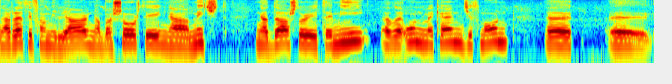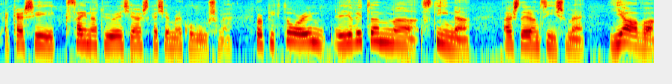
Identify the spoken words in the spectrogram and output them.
nga rrethi familjar, nga bashkëshorti, nga miqtë, nga dashtunit e mi edhe unë me kenë gjithmonë karshi kësaj natyre që asht kaq e mrekullushme. Për piktorin jo vetëm stina asht e rëndësishme, java,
